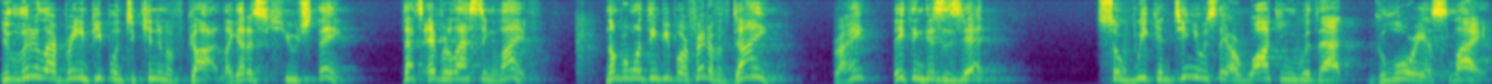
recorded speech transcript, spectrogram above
you literally are bringing people into kingdom of God. Like that is a huge thing. That's everlasting life. Number one thing people are afraid of is dying, right? They think this is it. So we continuously are walking with that glorious light,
